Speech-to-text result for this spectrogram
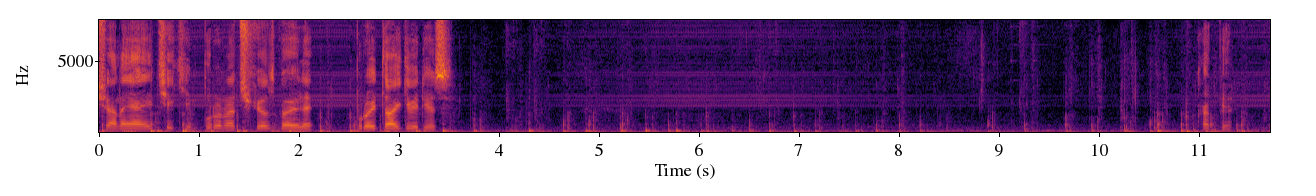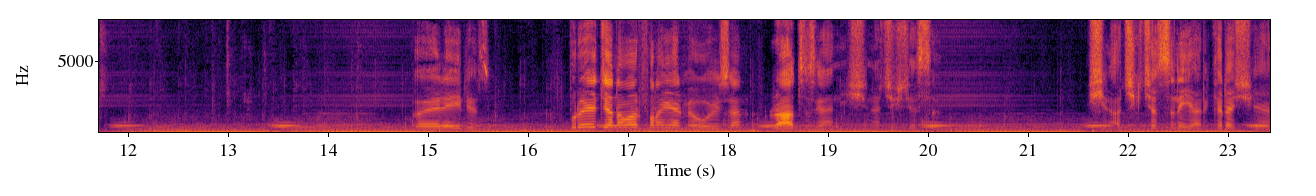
Şu an yani çekeyim. Burana çıkıyoruz böyle. Burayı takip ediyoruz. Canavar falan gelmiyor. O yüzden rahatız yani işin açıkçası. İşin açıkçası ne arkadaş ya?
